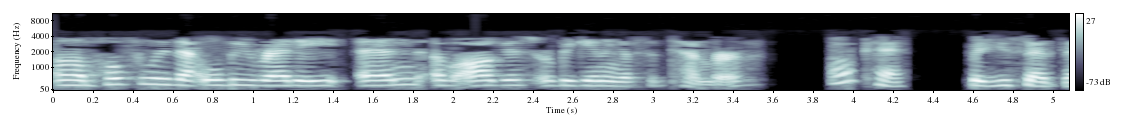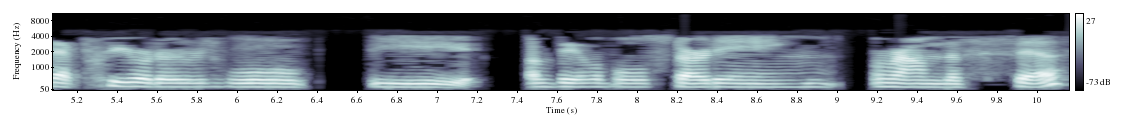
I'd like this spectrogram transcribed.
Um, hopefully that will be ready end of August or beginning of September. Okay. But you said that pre-orders will be available starting around the 5th?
